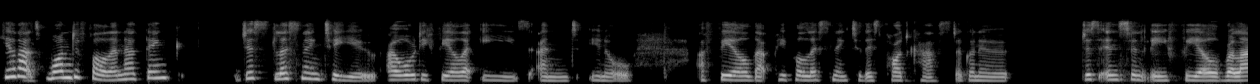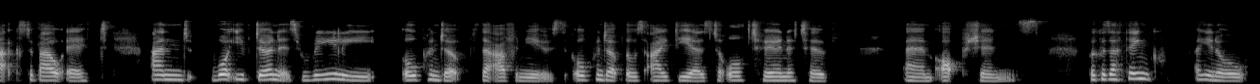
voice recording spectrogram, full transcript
Yeah, that's wonderful. And I think just listening to you, I already feel at ease. And, you know, I feel that people listening to this podcast are going to just instantly feel relaxed about it. And what you've done is really opened up the avenues, opened up those ideas to alternative um, options because I think you know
